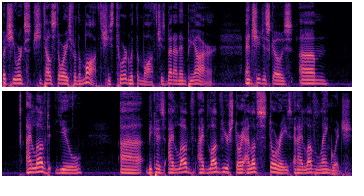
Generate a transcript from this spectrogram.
but she works. She tells stories for the Moth. She's toured with the Moth. She's been on NPR, and she just goes, um, "I loved you." Uh, because I love I love your story. I love stories and I love language.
